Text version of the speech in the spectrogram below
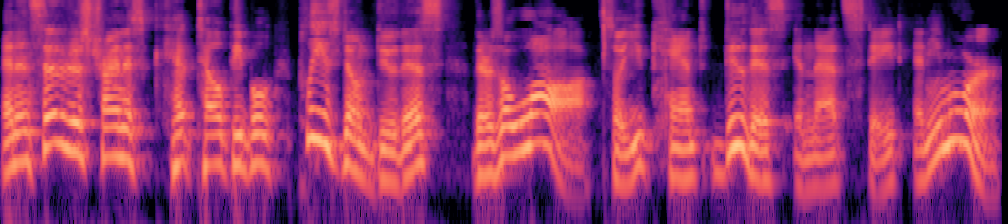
And instead of just trying to tell people, please don't do this, there's a law. So you can't do this in that state anymore.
